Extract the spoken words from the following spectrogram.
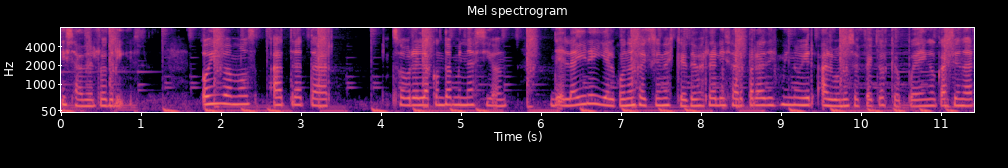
Isabel Rodríguez. Hoy vamos a tratar sobre la contaminación del aire y algunas acciones que debes realizar para disminuir algunos efectos que pueden ocasionar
